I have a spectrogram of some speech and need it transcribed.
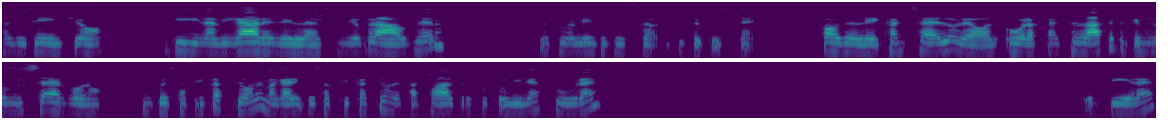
ad esempio, di navigare nel, mio browser, naturalmente questa, tutte queste cose le cancello, le ho ora cancellate perché non mi servono in questa applicazione, magari in questa applicazione faccio altre sottolineature, per dire,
